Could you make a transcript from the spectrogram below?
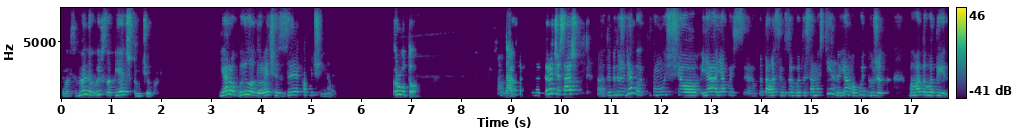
Ось, в мене вийшло 5 штучок. Я робила, до речі, з капучино. Круто. Ну, Так. До речі, Саш, е, тобі дуже дякую, тому що я якось е, питалася їх зробити самостійно. Я, мабуть, дуже багато води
